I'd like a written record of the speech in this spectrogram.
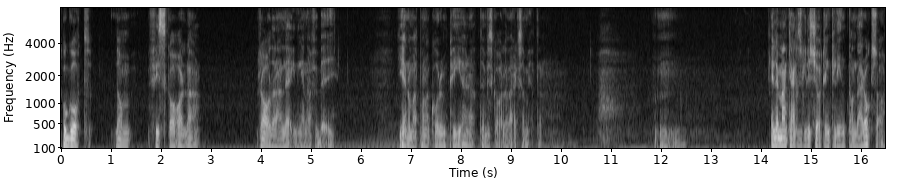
Och gått de fiskala radaranläggningarna förbi genom att man har korrumperat den fiskala verksamheten. Mm. Eller man kanske skulle kört en Clinton där också.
